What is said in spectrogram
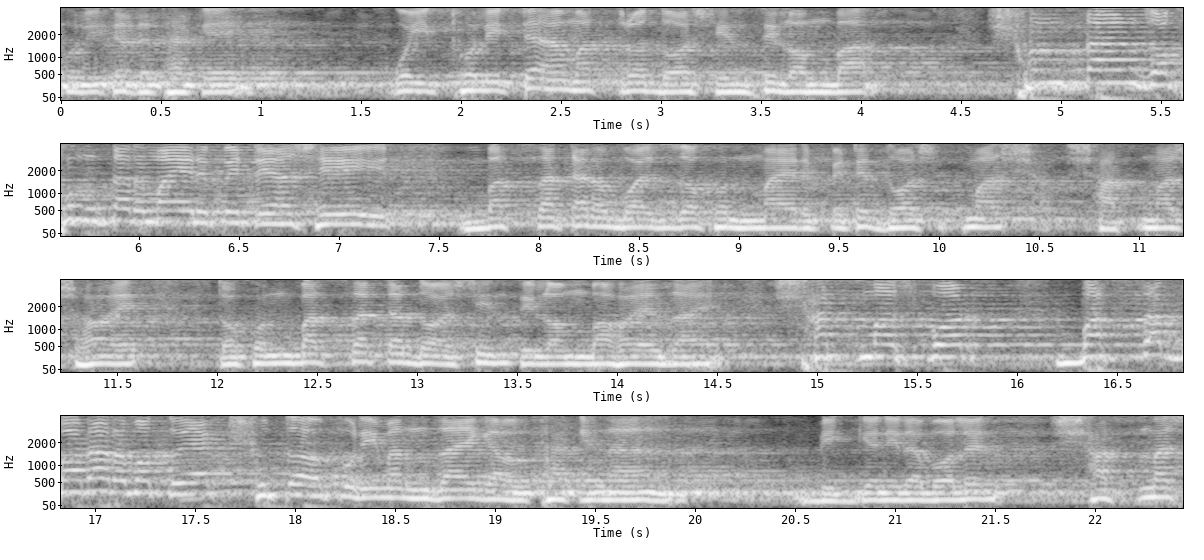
থলিটাতে থাকে, ওই থলিটা মাত্র দশ ইঞ্চি লম্বা। সন্তান যখন তার মায়ের পেটে আসে বাচ্চাটার বয়স যখন মায়ের পেটে দশ মাস, সাত মাস হয়, তখন বাচ্চাটা দশ ইঞ্চি লম্বা হয়ে যায়। সাত মাস পর বাচ্চা বাড়ার মতো এক সুতো পরিমাণ জায়গাও থাকে না। বিজ্ঞানীরা বলেন, সাত মাস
